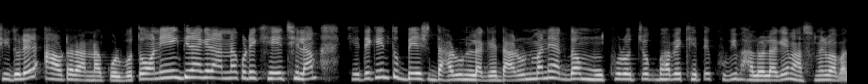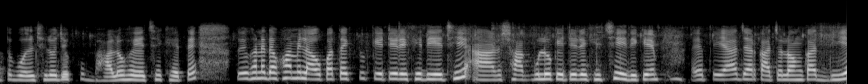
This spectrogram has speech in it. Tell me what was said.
শীতলের আওটা রান্না করব। তো অনেক দিন আগে রান্না করে খেয়েছিলাম, খেতে কিন্তু বেশ দারুণ লাগে। দারুণ মানে একদম মুখরোচকভাবে খেতে খুবই ভালো লাগে। মাসুমের বাবা তো বলছিল যে খুব ভালো হয়েছে খেতে। তো এখানে দেখো আমি লাউ পাতা একটু কেটে রেখে দিয়েছি আর শাকগুলো কেটে রেখেছি। এদিকে পেঁয়াজ আর কাঁচা লঙ্কা দিয়ে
